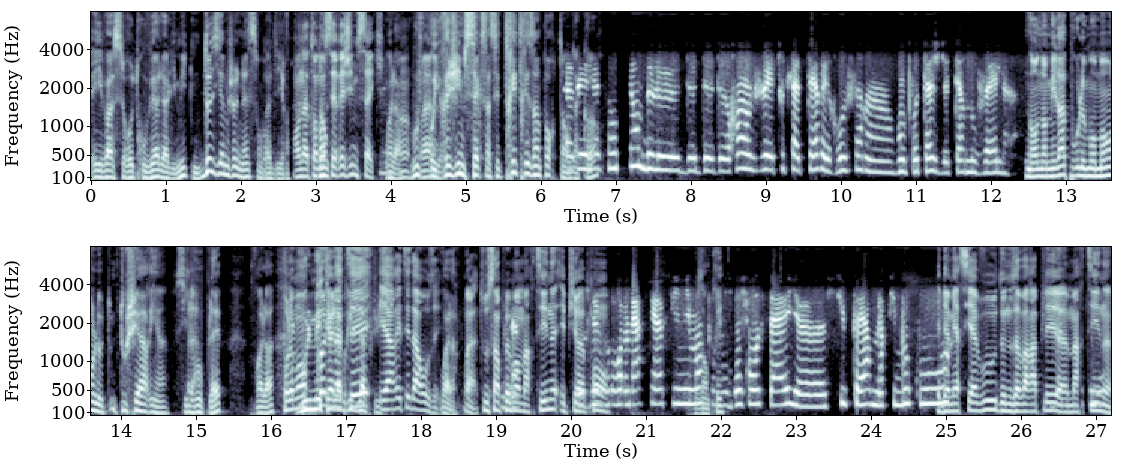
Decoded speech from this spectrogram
et il va se retrouver à la limite une deuxième jeunesse, on va dire. En attendant, c'est régime sec. Voilà. Hein, Vous- ouais. Oui, régime sec, ça c'est très très important, J'avais l'intention de, le, de, de, de ranger toute la terre et refaire un rempotage de terre nouvelle. Non, non, mais là pour le moment, le touchez à rien, s'il vous plaît. Voilà. Pour le moment, vous le mettez à l'abri de la pluie. et arrêtez d'arroser. Voilà. Voilà, tout simplement, D'accord. Martine. Et puis Je après, on- vous remercie infiniment Je vous pour prie. vos bons conseils. euh, super, merci beaucoup. Eh bien, merci à vous de nous avoir appelé, euh, Martine.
